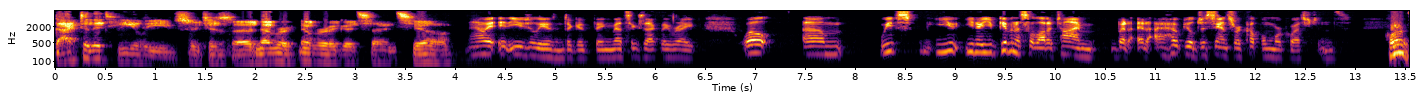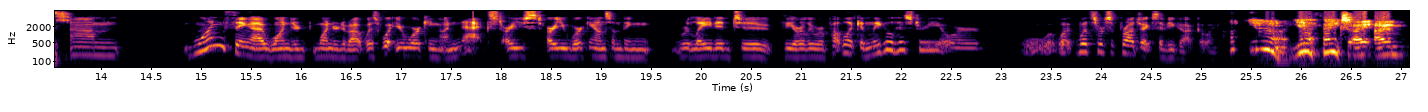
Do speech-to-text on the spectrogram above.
Back to the tea leaves, which is uh, never never a good sense. Yeah. No, it, it, usually isn't a good thing. That's exactly right. Well, um, we've you you know you've given us a lot of time, but I, I hope you'll just answer a couple more questions. Of course. Um, one thing I wondered wondered about was what you're working on next. Are you are you working on something related to the early republic and legal history, or what what sorts of projects have you got going on? Yeah, yeah, thanks. I, I'm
